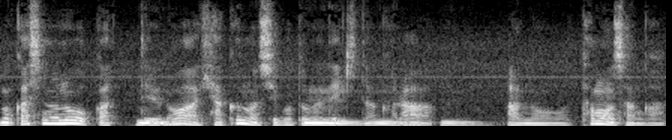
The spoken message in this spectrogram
昔の農家っていうのは100の仕事ができたから、あの、タモンさんが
